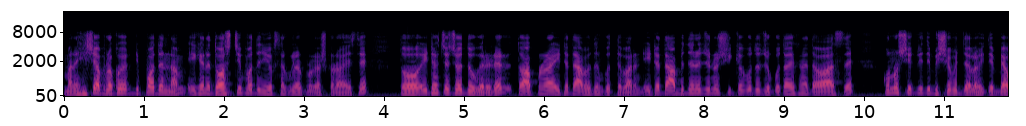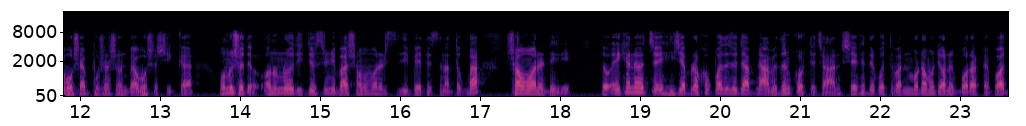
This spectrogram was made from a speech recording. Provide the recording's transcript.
মানে হিসাব রক্ষক একটি পদের নাম, এখানে দশটি পদে নিয়োগ সার্কুলার প্রকাশ করা হয়েছে। তো এটা হচ্ছে চোদ্দ গ্রেডের, তো আপনারা এটাতে আবেদন করতে পারেন। এটাতে আবেদনের জন্য শিক্ষাগত যোগ্যতা এখানে দেওয়া আছে। কোন স্বীকৃতি বিশ্ববিদ্যালয় হইতে ব্যবসায় প্রশাসন, ব্যবসা, শিক্ষা অনুষদে অনন্য দ্বিতীয় শ্রেণি বা সমমানের সিজিপিএতে স্নাতক বা সমমানের ডিগ্রি। তো এখানে হচ্ছে হিসাব রক্ষক পদে যদি আপনি আবেদন করতে চান, সেক্ষেত্রে করতে পারেন মোটামুটি অনেক বড় একটা পদ,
